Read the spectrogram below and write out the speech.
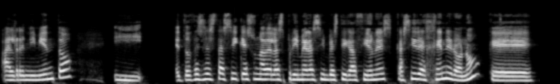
al rendimiento y entonces esta sí que es una de las primeras investigaciones casi de género, ¿no? Que,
